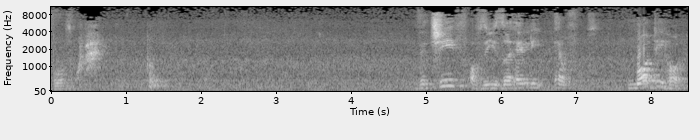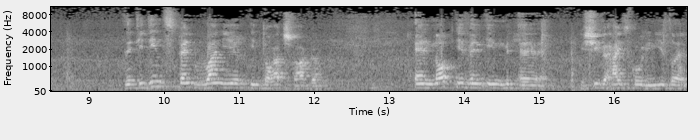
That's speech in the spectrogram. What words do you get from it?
It was quiet. The chief of the Israeli Air Force, Moti Hod, that he didn't spend one year in Torat Shraga and not even in uh, Yeshiva High School in Israel,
